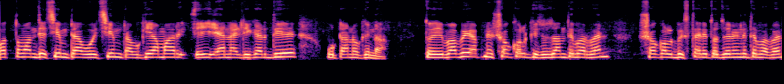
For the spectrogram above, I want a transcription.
বর্তমান যে সিমটা ওই সিমটাও কি আমার এই এনআইডি কার্ড দিয়ে উঠানো কিনা? তো এইভাবে আপনি সকল কিছু জানতে পারবেন, সকল বিস্তারিত জেনে নিতে পারবেন,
